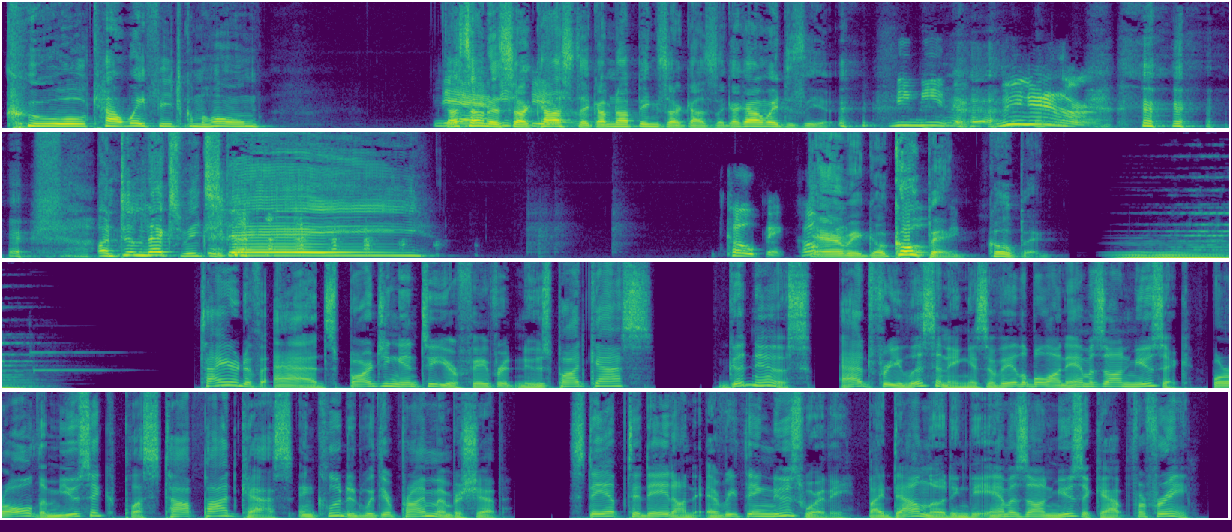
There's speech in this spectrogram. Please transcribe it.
Cool. Can't wait for you to come home. That Yeah, sounded me too. sarcastic. I'm not being sarcastic. I can't wait to see it. Me neither. Me neither. Until next week, stay. Coping. Coping. there we go. Coping. Coping. Tired of ads barging into your favorite news podcasts? Good news. Ad-free listening is available on Amazon Music for all the music plus top podcasts included with your Prime membership. Stay up to date on everything newsworthy by downloading the Amazon Music app for free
